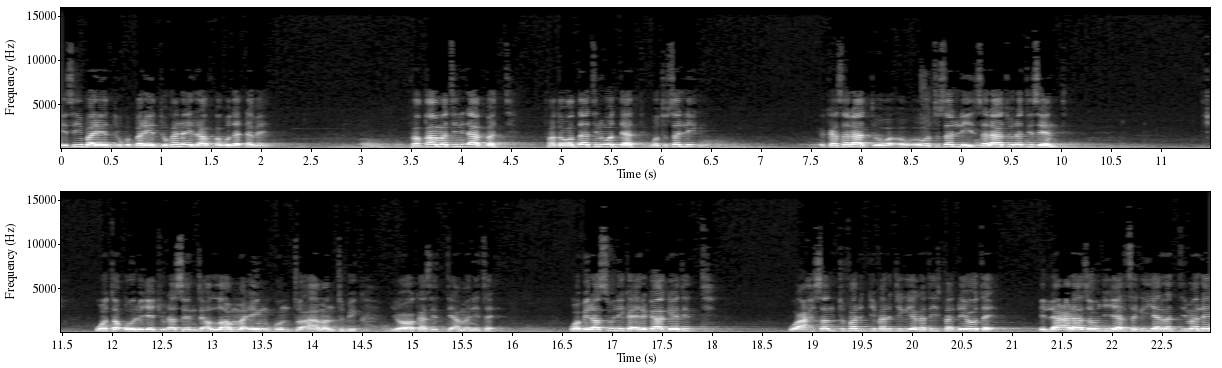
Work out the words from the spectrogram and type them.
إسي بريدو كان إراف قبو ددبه. فقامت ندابت فتوضأت ودأت. وتصلي كصلاة وتصلي صلاة التي وتقول جيتشو سنت اللهم إن كنت آمنت بك. يوكا ست أمنت وبرسولك إرقاك يتت. وأحسنت فرجي فرجي يكتيس إلا على زوج جارسكي يرت ملي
